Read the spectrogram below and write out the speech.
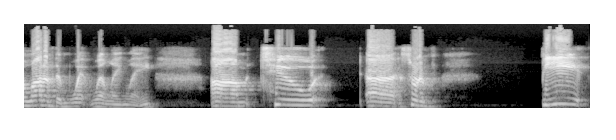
a lot of them went willingly um, to uh, sort of be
